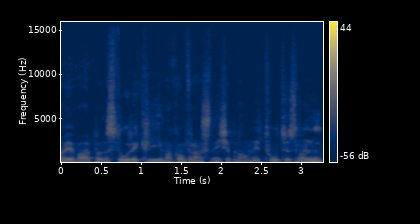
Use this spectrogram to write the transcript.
når vi var på den store klimakonferansen i København i 2009.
